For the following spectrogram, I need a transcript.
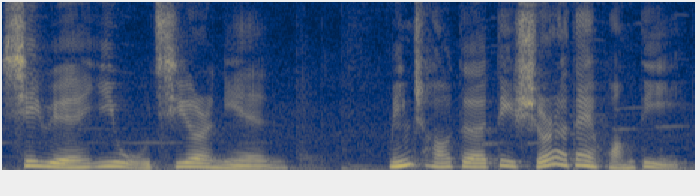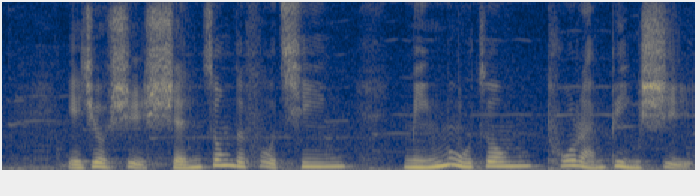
西元一五七二年，明朝的第十二代皇帝，也就是神宗的父亲明穆宗突然病逝。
